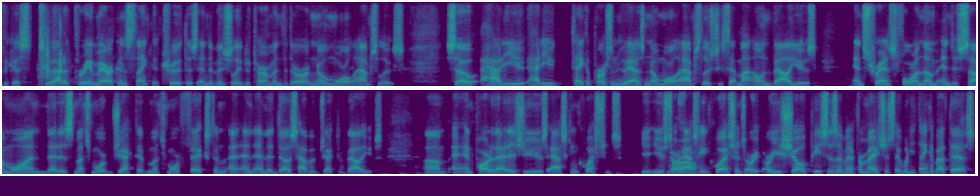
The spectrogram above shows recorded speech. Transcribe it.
because two out of three Americans think that truth is individually determined, that there are no moral absolutes. So how do you how do you take a person who has no moral absolutes except my own values and transform them into someone that is much more objective, much more fixed, and and, and that does have objective values? Um, and part of that is you use asking questions. You, you start wow. asking questions, or or you show pieces of information. Say, what do you think about this?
